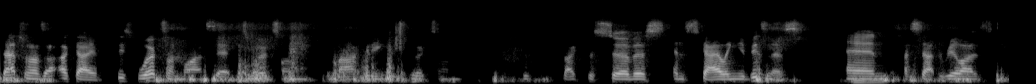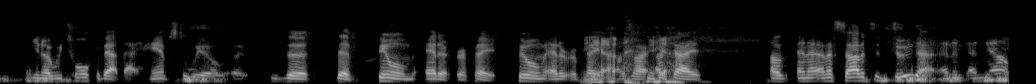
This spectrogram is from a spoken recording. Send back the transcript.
that's when I was like, okay, this works on mindset, this works on the marketing, this works on like the service and scaling your business. And I start to realize, you know, we talk about that hamster wheel, the the film, edit, repeat, film, edit, repeat. Yeah. I was like, yeah. okay, I was, and, and I started to do that. And, and now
